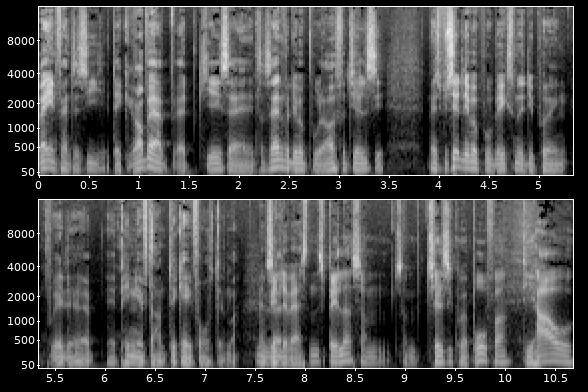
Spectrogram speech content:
ren fantasi. Det kan godt være, at Chiesa er interessant for Liverpool og også for Chelsea, men specielt Liverpool vil ikke smide de point, eller, penge efter ham. Det kan jeg ikke forestille mig. Men vil så, det være sådan en spiller, som, som Chelsea kunne have brug for? De har jo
